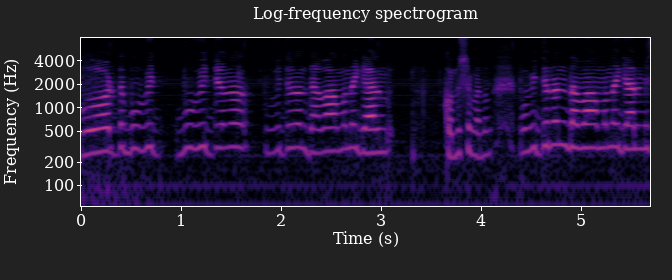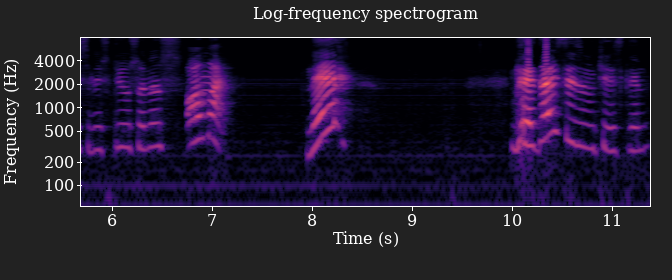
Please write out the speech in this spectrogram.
Bu arada bu vid- bu videonun bu videonun devamına gel konuşamadım. Bu videonun devamına gelmesini istiyorsanız Olmaz. ne? Neden sesimi kestin?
